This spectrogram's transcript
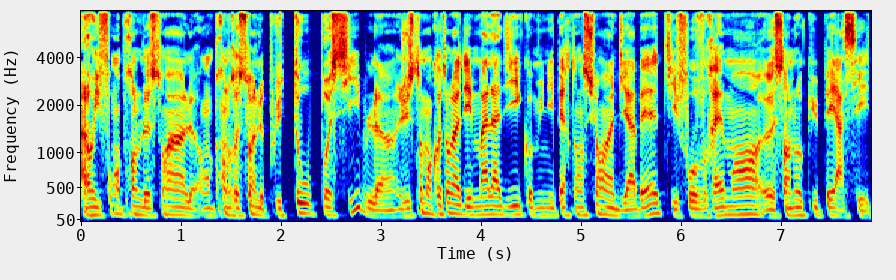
Alors il faut en prendre, le soin, le- en prendre soin le plus tôt possible. Justement, quand on a des maladies comme une hypertension, un diabète, il faut vraiment euh, s'en occuper assez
